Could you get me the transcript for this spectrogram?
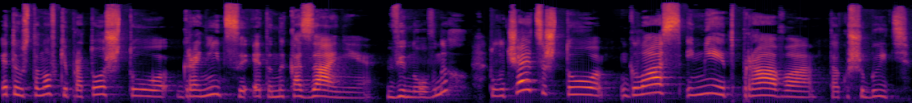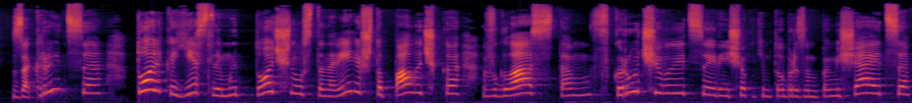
этой установки про то, что границы — это наказание виновных, получается, что глаз имеет право, так уж и быть, закрыться, только если мы точно установили, что палочка в глаз там вкручивается или еще каким-то образом помещается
